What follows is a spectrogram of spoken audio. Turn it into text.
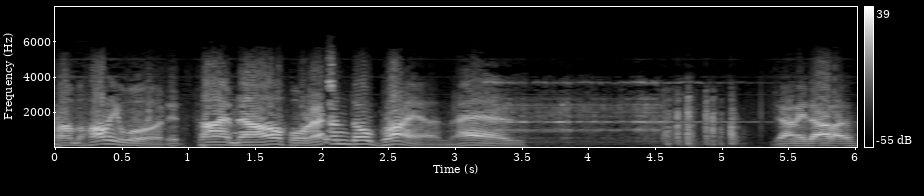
From Hollywood, it's time now for Edmond O'Brien as Johnny Dollar.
